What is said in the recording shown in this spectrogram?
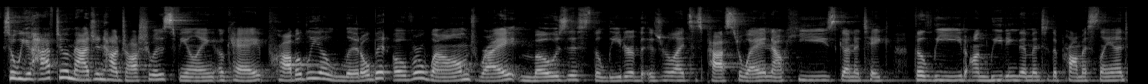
So you have to imagine how Joshua is feeling, okay? Probably a little bit overwhelmed, right? Moses, the leader of the Israelites, has passed away, and now he's gonna take the lead on leading them into the promised land.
